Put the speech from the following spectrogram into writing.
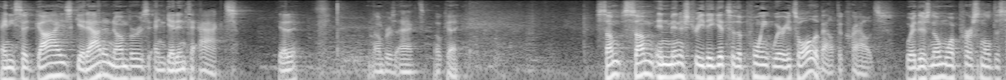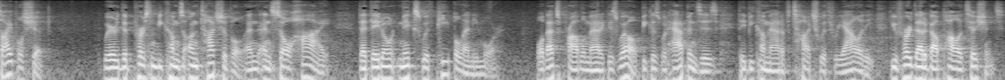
And he said, Guys, get out of numbers and get into acts. Get it? Numbers, acts. Okay. Some, some in ministry, they get to the point where it's all about the crowds, where there's no more personal discipleship, where the person becomes untouchable and, and so high that they don't mix with people anymore. Well, that's problematic as well because what happens is they become out of touch with reality. You've heard that about politicians,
